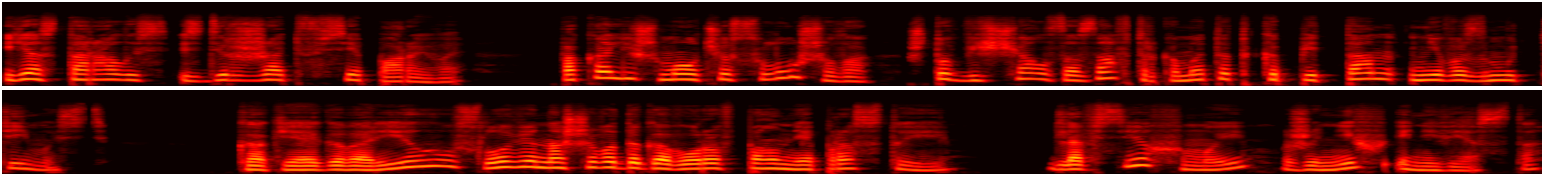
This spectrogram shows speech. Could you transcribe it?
я старалась сдержать все порывы, пока лишь молча слушала, что вещал за завтраком этот капитан невозмутимость. Как я и говорила, условия нашего договора вполне простые. Для всех мы — жених и невеста.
